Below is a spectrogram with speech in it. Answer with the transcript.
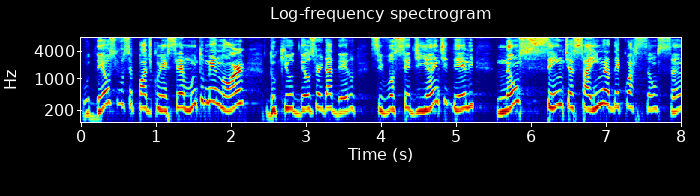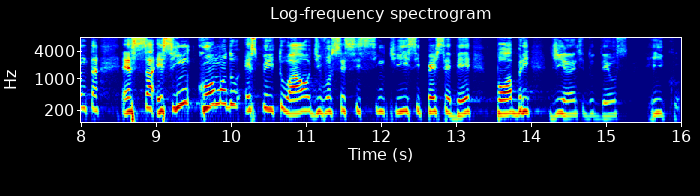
O Deus que você pode conhecer é muito menor do que o Deus verdadeiro, se você, diante dele, não sente essa inadequação santa, essa, esse incômodo espiritual de você se sentir, se perceber pobre diante do Deus rico.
